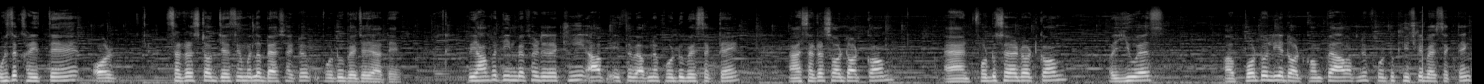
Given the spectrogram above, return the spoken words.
उसे ख़रीदते हैं और सटर स्टॉक जैसे मतलब वेबसाइट पर फ़ोटो बेचे जाते हैं। तो यहाँ पर तीन वेबसाइट रखी हैं आप इस पर अपने फ़ोटो भेज सकते हैं। Shutterstock dot com and Fotosearch dot com और U S Fotolia dot com पर आप अपने फ़ोटो खींच के भेज सकते हैं।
